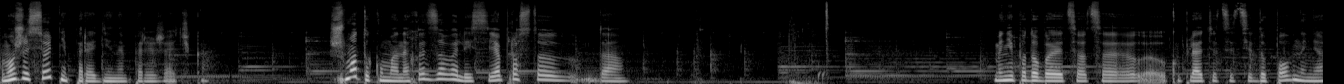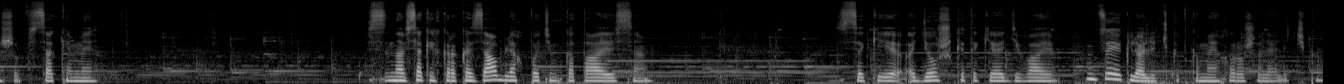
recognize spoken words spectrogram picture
А може сьогодні передіне пережечка? Шмоток у мене, хоч завались. Я просто. да. Мені подобається оце е, купляти оці ці доповнення, щоб всякими. На всяких кракозяблях потім катаюся. Всякі одежки такі одіваю. Ну, це як лялечка, така моя хороша лялечка.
